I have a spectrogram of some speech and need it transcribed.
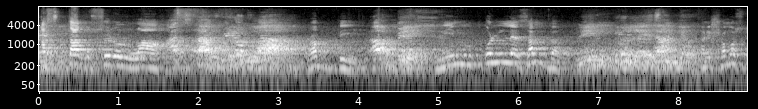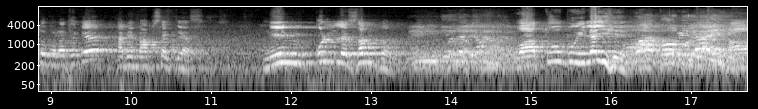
আস্তাগফিরুল্লাহ। আস্তাগফিরুল্লাহ রব্বি। রব্বি মিন কুল্লি যামব। মিন কুল্লি যামব মানে সমস্ত গুনাহ থেকে আমি মাপ চাইতে আছি। মিন কুল্লি যামব। মিন কুল্লি যামব ওয়া আতুবু ইলাইহি। ওয়া আতুবু ইলাইহি লা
